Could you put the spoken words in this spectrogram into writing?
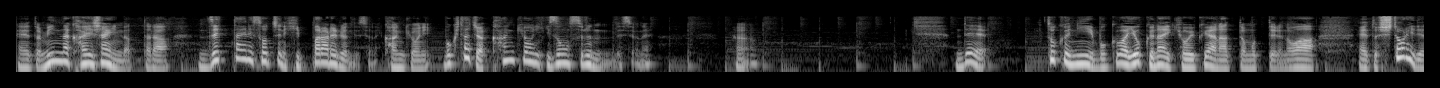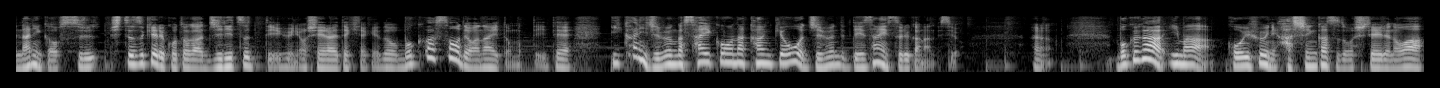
え、ー、と、みんな会社員だったら、絶対にそっちに引っ張られるんですよね、環境に。僕たちは環境に依存するんですよね。で、特に僕は良くない教育やなって思ってるのは、えっ、と、一人で何かをする、し続けることが自立っていう風に教えられてきたけど、僕はそうではないと思っていて、いかに自分が最高な環境を自分でデザインするかなんですよ。うん。僕が今、こういう風に発信活動をしているのは、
